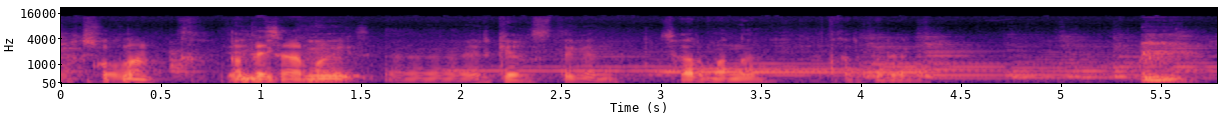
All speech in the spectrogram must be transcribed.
жакшы Кутман, кандай чыгармаңыз? э, эрке кыз деген чыгарманы аткарып берели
